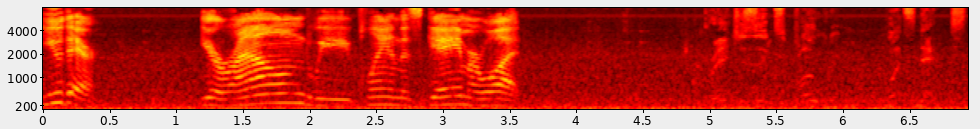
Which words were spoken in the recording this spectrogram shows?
You there. You around? We playing this game or what? Bridge is exploding. What's next?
